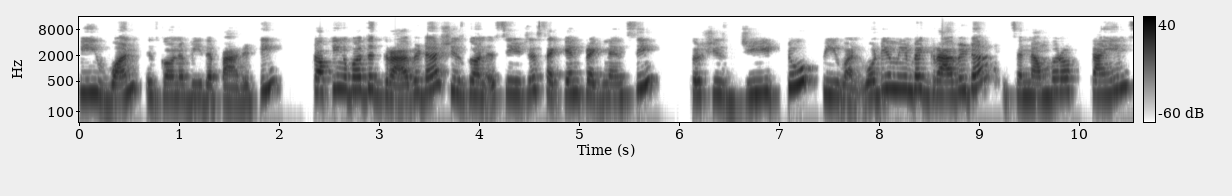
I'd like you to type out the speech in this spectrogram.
P1 is going to be the parity. Talking about the gravida, she's going to see it's a second pregnancy. So she's G2 P1. What do you mean by gravida? It's a number of times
